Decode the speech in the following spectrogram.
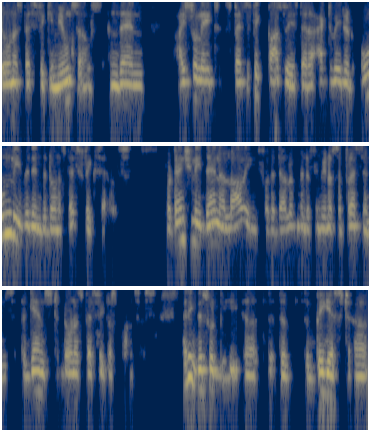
donor specific immune cells and then isolate specific pathways that are activated only within the donor specific cells, potentially then allowing for the development of immunosuppressants against donor specific responses. I think this would be uh, the, the, biggest uh,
